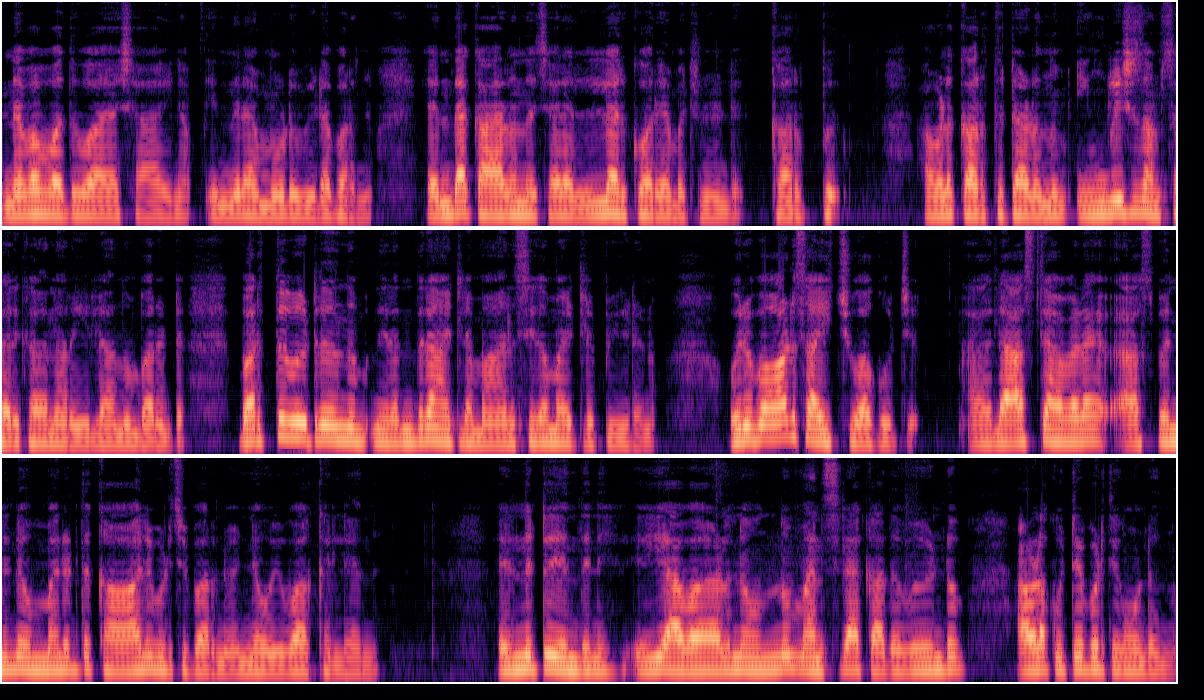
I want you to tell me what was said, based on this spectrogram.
നവവധുവായ ഷായിന ഇന്നലെ നമ്മളോട് വിട പറഞ്ഞു. എന്താ കാരണം എന്ന് വെച്ചാൽ എല്ലാവർക്കും അറിയാൻ പറ്റുന്നുണ്ട്. കറുപ്പ്. അവൾ കറുത്തിട്ടാണെന്നും ഇംഗ്ലീഷ് സംസാരിക്കാൻ അറിയില്ല എന്നും പറഞ്ഞിട്ട് ഭർത്ത് വീട്ടിൽ നിന്നും നിരന്തരമായിട്ടുള്ള മാനസികമായിട്ടുള്ള പീഡനം. ഒരുപാട് സഹിച്ചു ആ കുറിച്ച് ലാസ്റ്റ് അവളെ ഹസ്ബൻഡിന്റെ ഉമ്മന്റെ അടുത്ത് കാൽ പിടിച്ച് പറഞ്ഞു എന്നെ ഒഴിവാക്കല്ലേ എന്ന് എന്നിട്ട് എന്തിന്? ഈ അവളിനെ ഒന്നും മനസ്സിലാക്കാതെ വീണ്ടും അവളെ കുറ്റപ്പെടുത്തി കൊണ്ടുവന്നു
